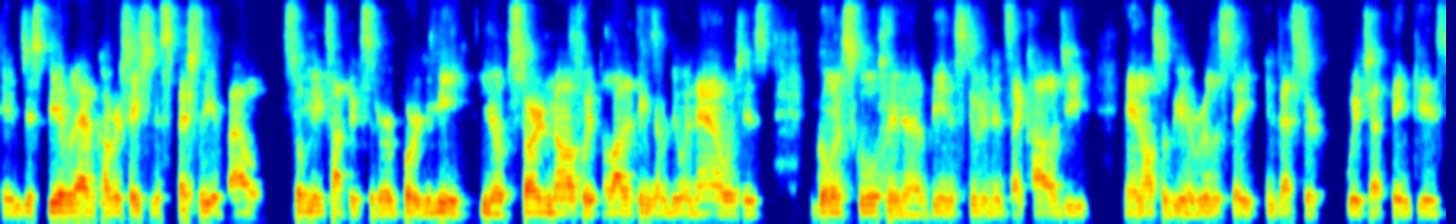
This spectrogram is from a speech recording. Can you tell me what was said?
and just be able to have a conversation, especially about so many topics that are important to me. You know, starting off with a lot of things I'm doing now, which is going to school and uh, being a student in psychology and also being a real estate investor, which I think is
